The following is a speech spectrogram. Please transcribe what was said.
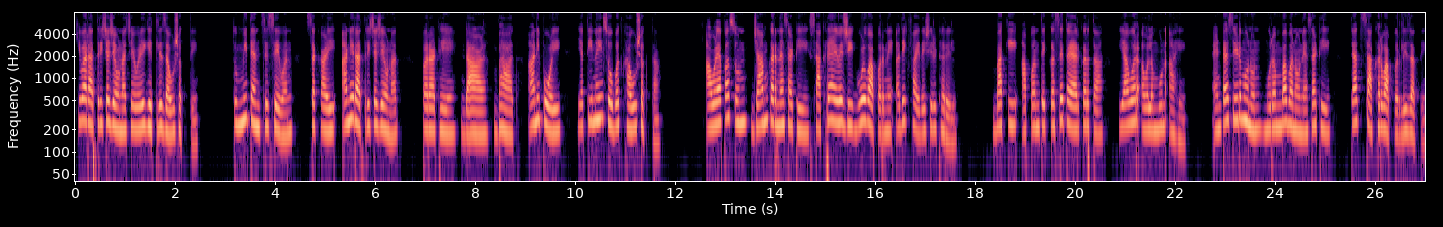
किंवा रात्रीच्या जेवणाच्या वेळी घेतले जाऊ शकते. तुम्ही त्यांचे सेवन सकाळी आणि रात्रीच्या जेवणात पराठे डाळ भात आणि पोळी या तीनही सोबत खाऊ शकता. आवळ्यापासून जाम करण्यासाठी साखरेऐवजी गूळ वापरणे अधिक फायदेशीर ठरेल. बाकी आपण ते कसे तयार करता यावर अवलंबून आहे. अँटासिड म्हणून मुरंबा बनवण्यासाठी त्यात साखर वापरली जाते.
